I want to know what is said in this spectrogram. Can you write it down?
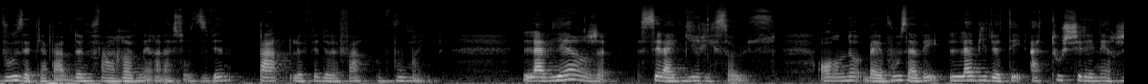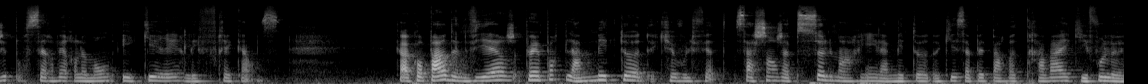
vous êtes capable de nous faire revenir à la source divine par le fait de le faire vous-même. La Vierge, c'est la guérisseuse on a, ben vous avez l'habileté à toucher l'énergie pour servir le monde et guérir les fréquences. Quand on parle d'une vierge, peu importe la méthode que vous le faites, ça change absolument rien la méthode? Ça peut être par votre travail qui est full le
